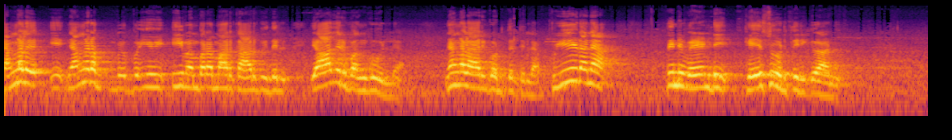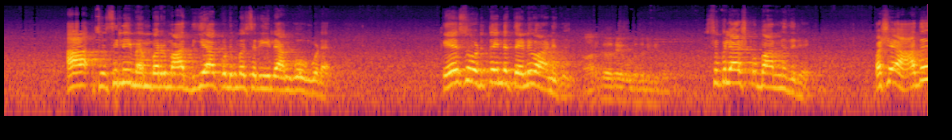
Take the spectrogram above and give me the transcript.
ഞങ്ങൾ ഞങ്ങളുടെ ഈ മെമ്പർമാർക്ക് ആർക്കും ഇതിൽ യാതൊരു പങ്കുമില്ല ഞങ്ങൾ ആരും കൊടുത്തിട്ടില്ല. പീഡനത്തിന് വേണ്ടി കേസ് കൊടുത്തിരിക്കുകയാണ്. ആ സുസിലി മെമ്പറും ആ ദിയ കുടുംബശ്രീയിലെ അംഗവും കൂടെ. കേസ് കൊടുത്തതിന്റെ തെളിവാണിത്. സുഭിലാഷ് കുമാറിനെതിരെ. പക്ഷേ അത്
